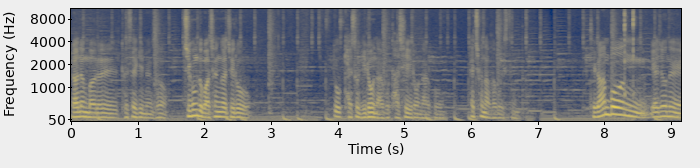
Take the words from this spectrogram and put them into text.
라는 말을 되새기면서 지금도 마찬가지로 또 계속 일어나고 다시 일어나고 헤쳐나가고 있습니다. 제가 한번 예전에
